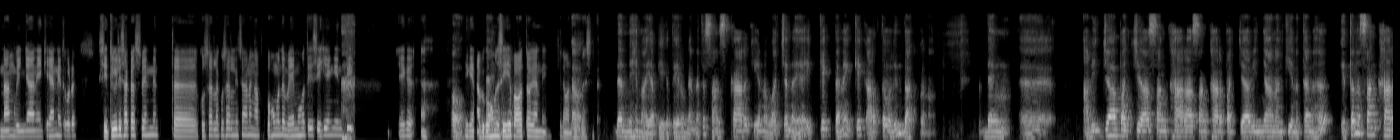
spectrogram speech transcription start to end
නම් විඥානය කියන්නේ. එතකොට සිතුවිලි සකස් වෙන්නේ කුසල කුසල නිසා නම් අපි කොහොමද මේ මොහොතේ සිහියෙන් ඉඳි? ඒක ඔව්. ඒ කියන්නේ අපි කොහොමද සිහිය පවත්වා ගන්නේ කියලා මට ප්‍රශ්නේ. දැන් මෙහෙමයි අපි ඒක තේරුම් ගන්නත් සංස්කාර කියන වචනය එක් එක් තැන එක් එක් අර්ථ වලින් දක්වනවා. දැන් අවිජ්ජා පත්‍ය සංඛාරා සංඛාර පත්‍ය විඥානං කියන තැන එතන සංඛාර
